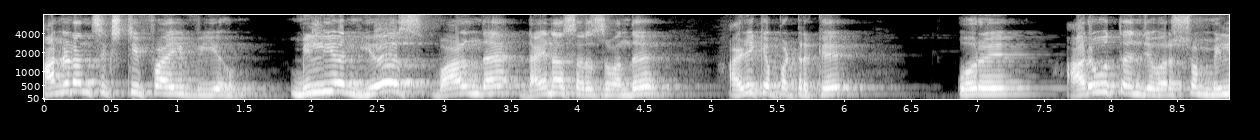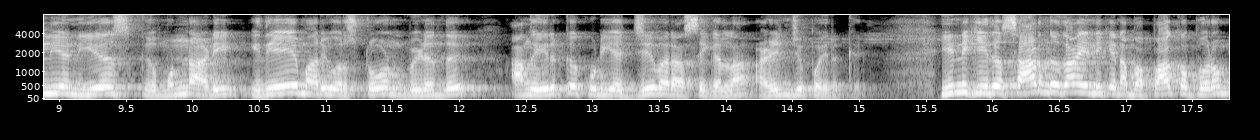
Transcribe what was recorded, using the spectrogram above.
hundred and sixty five million years வாழ்ந்த டைனாசரஸ் வந்து அழிக்கப்பட்டிருக்கு. ஒரு அறுபத்தஞ்சு வருஷம் மில்லியன் இயர்ஸ்க்கு முன்னாடி இதே மாதிரி ஒரு ஸ்டோன் விழுந்து அங்கே இருக்கக்கூடிய ஜீவராசிகள்லாம் அழிஞ்சு போயிருக்கு. இன்றைக்கி இதை சார்ந்து தான் இன்றைக்கி நம்ம பார்க்க போகிறோம்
